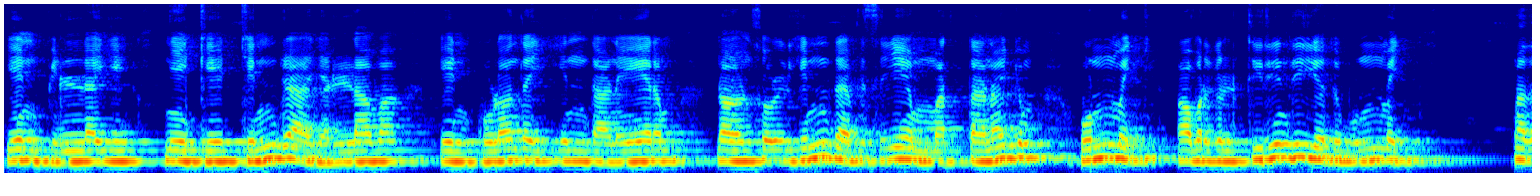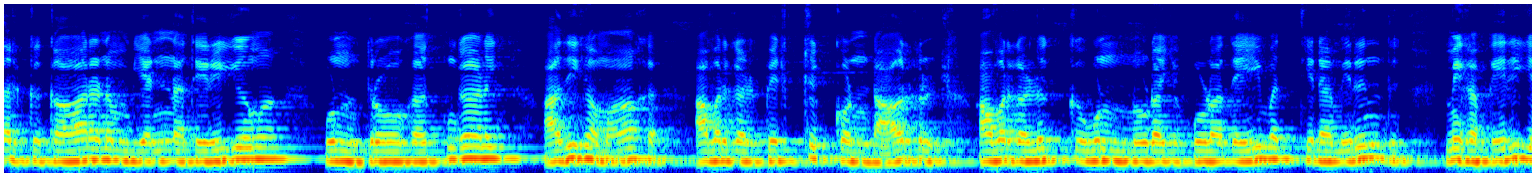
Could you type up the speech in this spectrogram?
என் பிள்ளையே நீ கேட்கின்றாயல்லவா என் குழந்தை இந்த நேரம் நான் சொல்கின்ற விஷயம் அத்தனையும் உண்மை. அவர்கள் திருந்தியது உண்மை. அதற்கு காரணம் என்ன தெரியுமா? உன் துரோகங்களை அதிகமாக அவர்கள் பெற்று கொண்டார்கள் அவர்களுக்கு உன்னுடைய குல தெய்வத்திடமிருந்து மிக பெரிய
